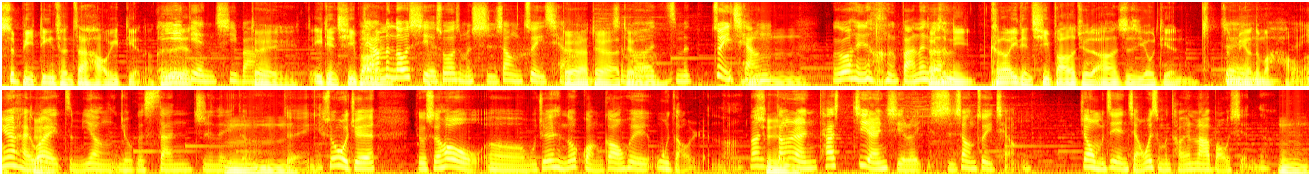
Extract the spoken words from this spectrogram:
是比定存再好一点的。可是一点七八，对，一点七八。他们都写说什么史上最强，对啊，对啊，对啊，什么什么最强，嗯，我都很想把那个。但是你看到一点七八，都觉得啊，是有点，就没有那么好。因为海外怎么样，有个三之类的，对，所以我觉得有时候，呃，我觉得很多广告会误导人啦。那当然，他既然写了史上最强。像我们之前讲，为什么讨厌拉保险的？嗯，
